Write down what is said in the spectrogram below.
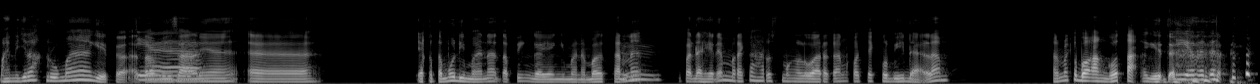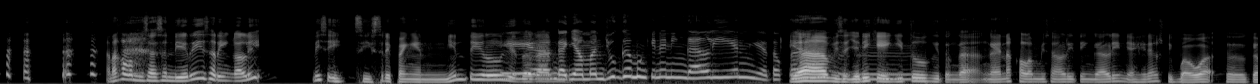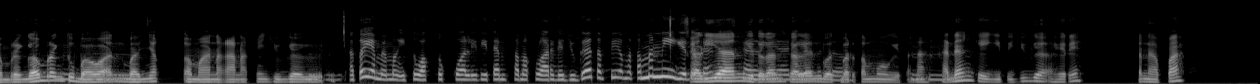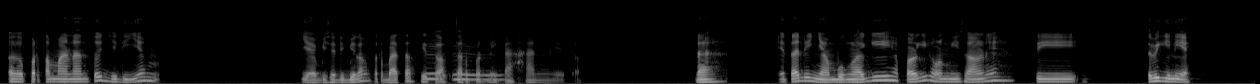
main aja lah ke rumah gitu, atau Iya. misalnya, eee, ya ketemu di mana tapi nggak yang gimana banget, karena Mhm. pada akhirnya mereka harus mengeluarkan kocek lebih dalam Karena mereka bawa anggota gitu. Iya betul. Karena kalau misalnya sendiri sering kali ini si si istri pengen ngintil gitu Iya, kan. nggak nyaman juga mungkinnya ninggalin gitu Ya kan, bisa jadi kayak gitu gitu, nggak nggak enak kalau misalnya ditinggalin ya akhirnya harus dibawa segambreng-gambreng tuh bawaan banyak sama anak-anaknya juga gitu. Atau ya memang itu waktu quality time sama keluarga juga tapi sama temen nih gitu kan, Sekalian gitu kan, sekalian, sekalian buat betul. bertemu gitu. Nah Mhm. kadang kayak gitu juga akhirnya kenapa, eee, pertemanan tuh jadinya ya bisa dibilang terbatas gitu after Mhm. pernikahan gitu. Nah, ya tadi nyambung lagi apalagi kalau misalnya si tapi gini ya,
